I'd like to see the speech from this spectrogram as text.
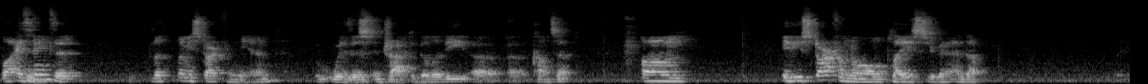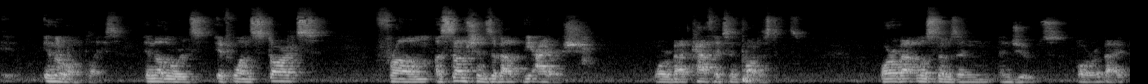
well, I think that let, let me start from the end with this intractability uh, uh, concept. Um, if you start from the wrong place, you're going to end up in the wrong place. In other words, if one starts from assumptions about the Irish, or about Catholics and Protestants, or about Muslims and, and Jews, or about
